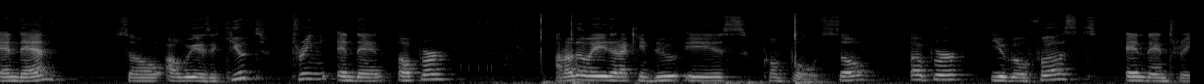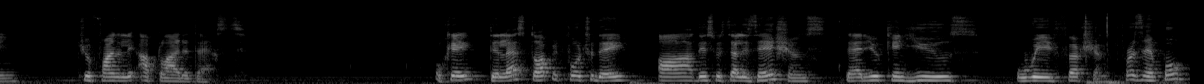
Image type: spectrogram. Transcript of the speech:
and then so I will execute string and then upper. Another way that I can do is compose. So upper, you go first and then string to finally apply the test. Okay, the last topic for today are the specializations that you can use with function. For example,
